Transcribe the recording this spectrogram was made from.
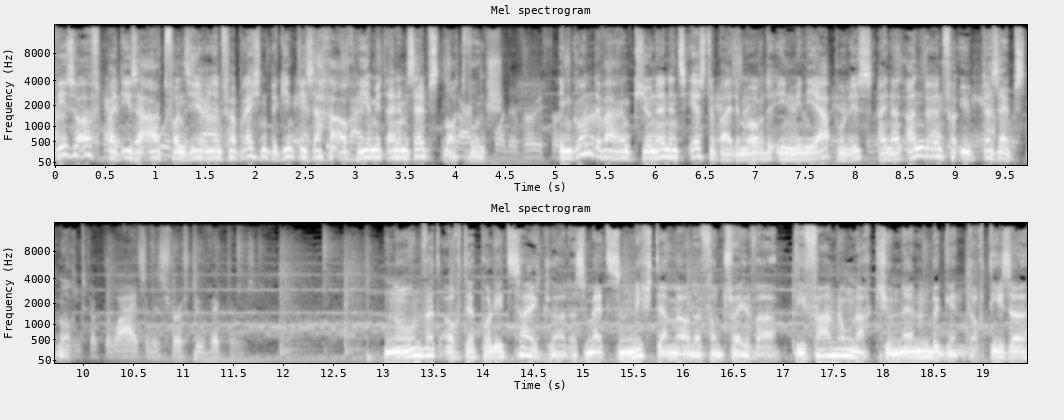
Wie so oft bei dieser Art von Serienverbrechen beginnt die Sache auch hier mit einem Selbstmordwunsch. Im Grunde waren Cunanans erste beiden Morde in Minneapolis ein an anderen verübter Selbstmord. Nun wird auch der Polizei klar, dass Madsen nicht der Mörder von Trail war. Die Fahndung nach Cunanan beginnt, doch dieser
